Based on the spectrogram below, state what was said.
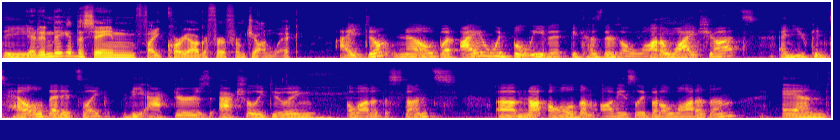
the yeah, didn't they get the same fight choreographer from John Wick? I don't know, but I would believe it because there's a lot of wide shots, and you can tell that it's like the actors actually doing a lot of the stunts. Um, not all of them, obviously, but a lot of them. And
